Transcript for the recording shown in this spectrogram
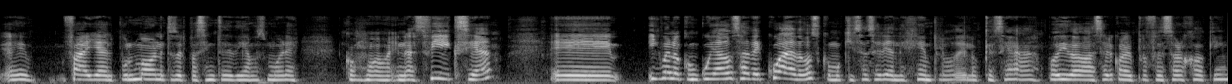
eh, falla el pulmón, entonces el paciente, digamos, muere como en asfixia. Eh, y bueno, con cuidados adecuados, como quizás sería el ejemplo de lo que se ha podido hacer con el profesor Hawking,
